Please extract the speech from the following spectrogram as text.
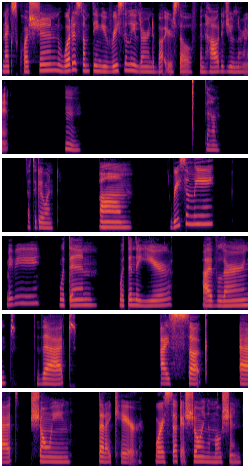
Next question What is something you recently learned about yourself and how did you learn it? Hmm. Damn. That's a good one. Um recently maybe within within the year, I've learned that I suck at showing that I care or I suck at showing emotion.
